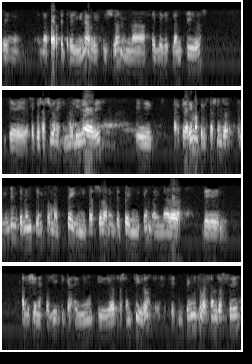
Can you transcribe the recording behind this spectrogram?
en la parte preliminar del juicio una serie de planteos de recusaciones y nulidades. Eh, aclaremos que lo está haciendo evidentemente en forma técnica, solamente técnica, no hay nada de alusiones políticas y de otro sentido, es, un técnico basándose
